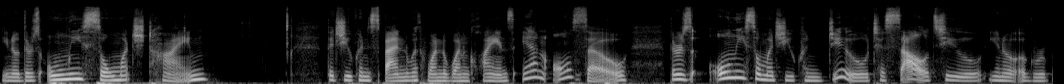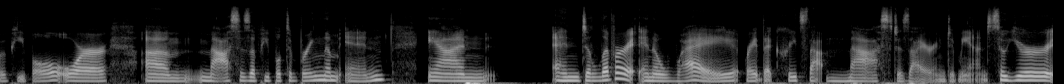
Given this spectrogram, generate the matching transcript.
You know, there's only so much time that you can spend with one to one clients. And also, there's only so much you can do to sell to, you know, a group of people or um, masses of people to bring them in and and deliver it in a way, right, that creates that mass desire and demand. So you're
